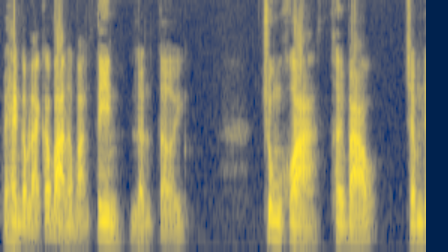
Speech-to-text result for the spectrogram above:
và hẹn gặp lại các bạn ở bản tin lần tới. Trung Khoa Thời Báo .d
